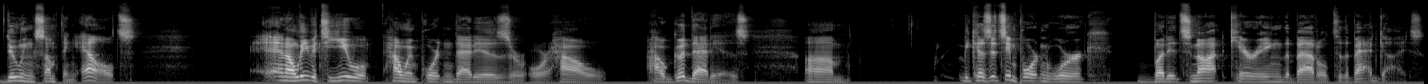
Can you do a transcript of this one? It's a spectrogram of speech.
doing something else. And I'll leave it to you how important that is, or, or how how good that is, um, because it's important work, but it's not carrying the battle to the bad guys.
